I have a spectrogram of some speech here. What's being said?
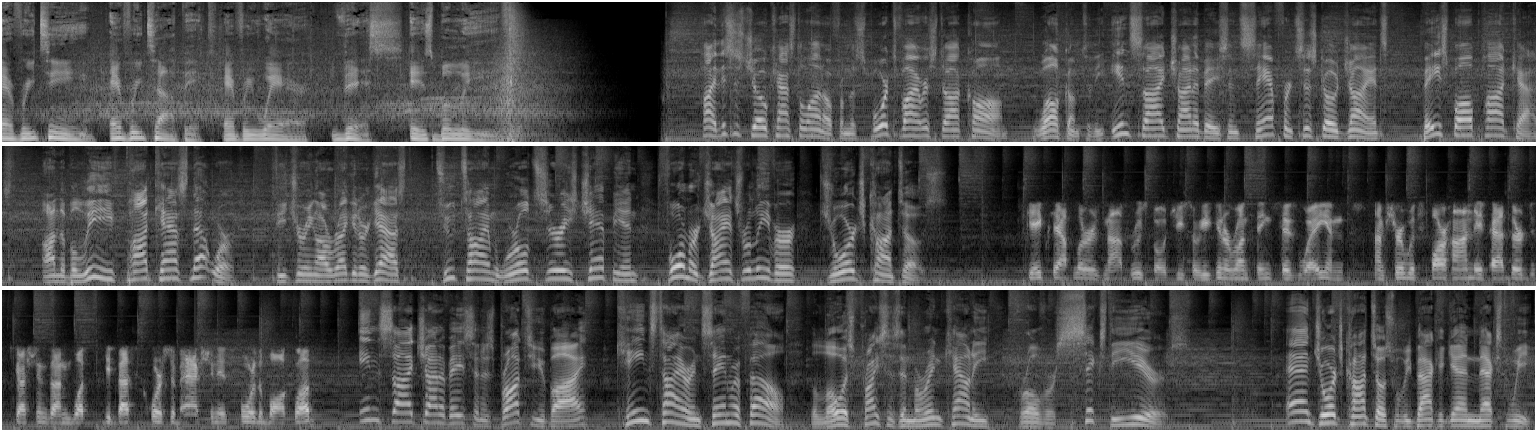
Every team, every topic, everywhere. This is Believe. Hi, this is Joe Castellano from the sportsvirus.com. Welcome to the Inside China Basin San Francisco Giants baseball podcast on the Believe Podcast Network, featuring our regular guest, two time World Series champion, former Giants reliever George Kontos. Gabe Kapler is not Bruce Bochy, so he's going to run things his way. And I'm sure with Farhan, they've had their discussions on what the best course of action is for the ball club. Inside China Basin is brought to you by Kane's Tire in San Rafael, the lowest prices in Marin County for over 60 years. And George Kontos will be back again next week.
